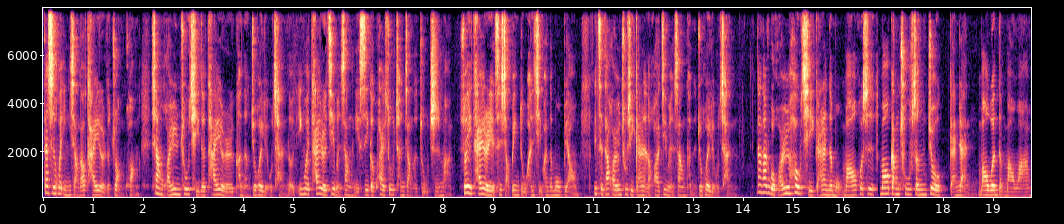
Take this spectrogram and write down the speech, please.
但是会影响到胎儿的状况。像怀孕初期的胎儿可能就会流产了，因为胎儿基本上也是一个快速成长的组织嘛，所以胎儿也是小病毒很喜欢的目标。因此，它怀孕初期感染的话，基本上可能就会流产。那它如果怀孕后期感染的母猫，或是猫刚出生就感染猫瘟的猫啊，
